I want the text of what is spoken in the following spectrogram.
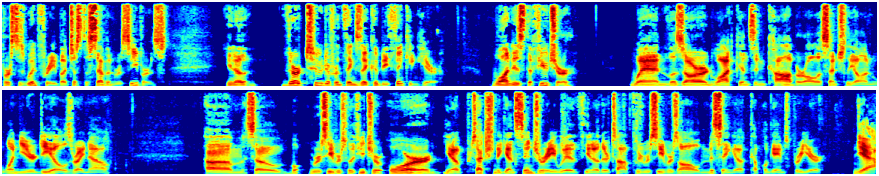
versus Winfree, but just the seven receivers. You know, there are two different things they could be thinking here. One is the future, when Lazard, Watkins, and Cobb are all essentially on one year deals right now. Um, so receivers for the future, or you know, protection against injury with you know their top three receivers all missing a couple games per year. Yeah,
